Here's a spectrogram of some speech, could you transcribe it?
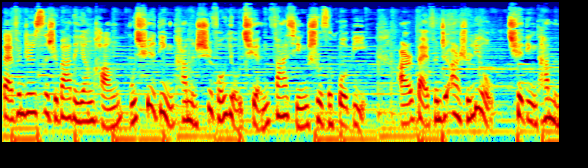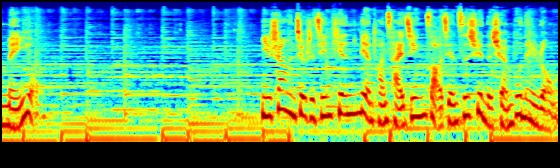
百分之四十八的央行不确定他们是否有权发行数字货币，而百分之二十六确定他们没有。以上就是今天链团财经早间资讯的全部内容，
